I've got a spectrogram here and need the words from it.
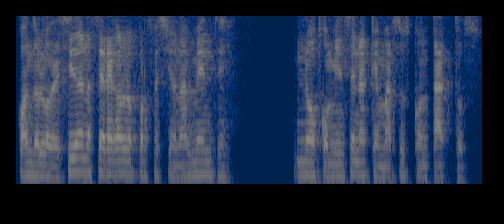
cuando lo decidan hacer, háganlo profesionalmente. No comiencen a quemar sus contactos.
